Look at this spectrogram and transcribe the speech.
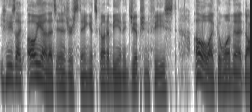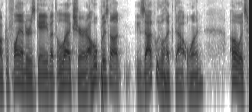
he's like, oh, yeah, that's interesting. It's going to be an Egyptian feast. Oh, like the one that Dr. Flanders gave at the lecture. I hope it's not exactly like that one. Oh, it's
